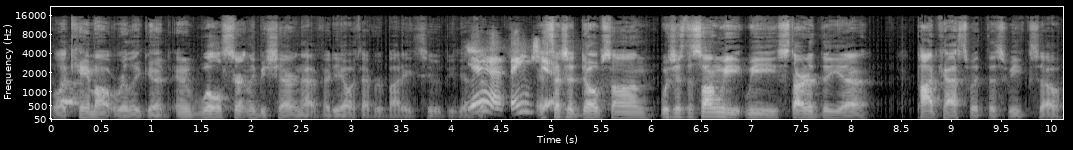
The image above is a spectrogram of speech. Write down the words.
Well, it came out really good, and we'll certainly be sharing that video with everybody too because it- Yeah, thank you. it's such a dope song, which is the song we we started the uh, podcast with this week. So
